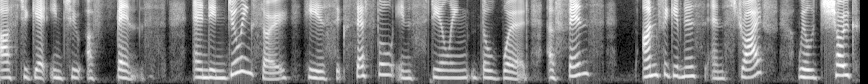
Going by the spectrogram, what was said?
us to get into offense. And in doing so, he is successful in stealing the word. Offense, unforgiveness, and strife will choke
